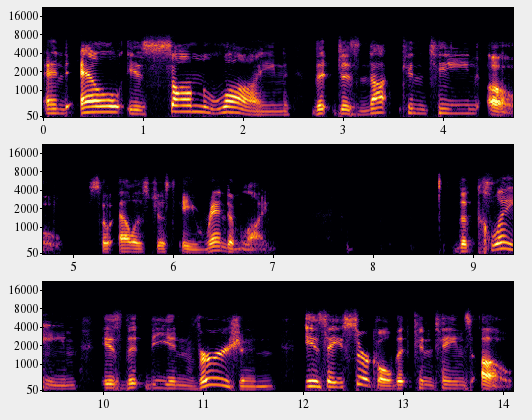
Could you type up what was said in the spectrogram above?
and L is some line that does not contain O, so L is just a random line the claim is that the inversion is a circle that contains O.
